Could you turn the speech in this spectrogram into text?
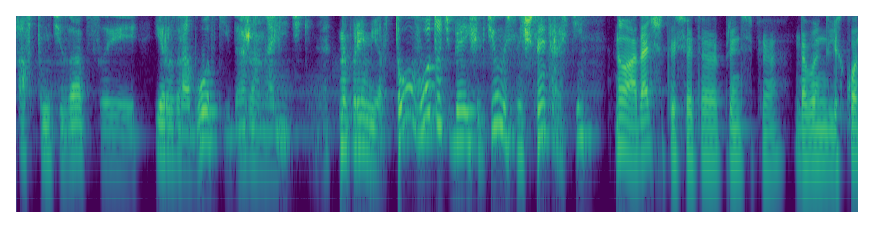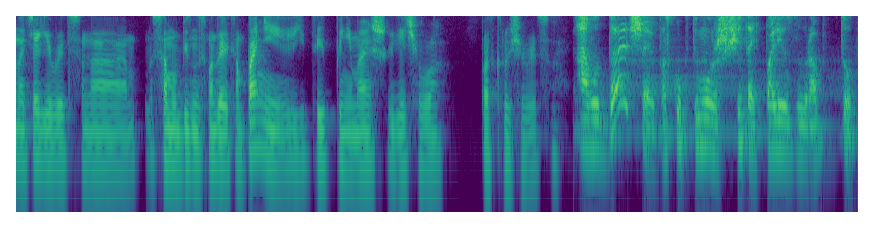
автоматизацией и разработки, и даже аналитики, да? например, то вот у тебя эффективность начинает расти. Ну, а дальше ты все это, в принципе, довольно легко натягивается на саму бизнес-модель компании, и ты понимаешь, где чего подкручивается. А вот дальше, поскольку ты можешь считать полезную работу,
